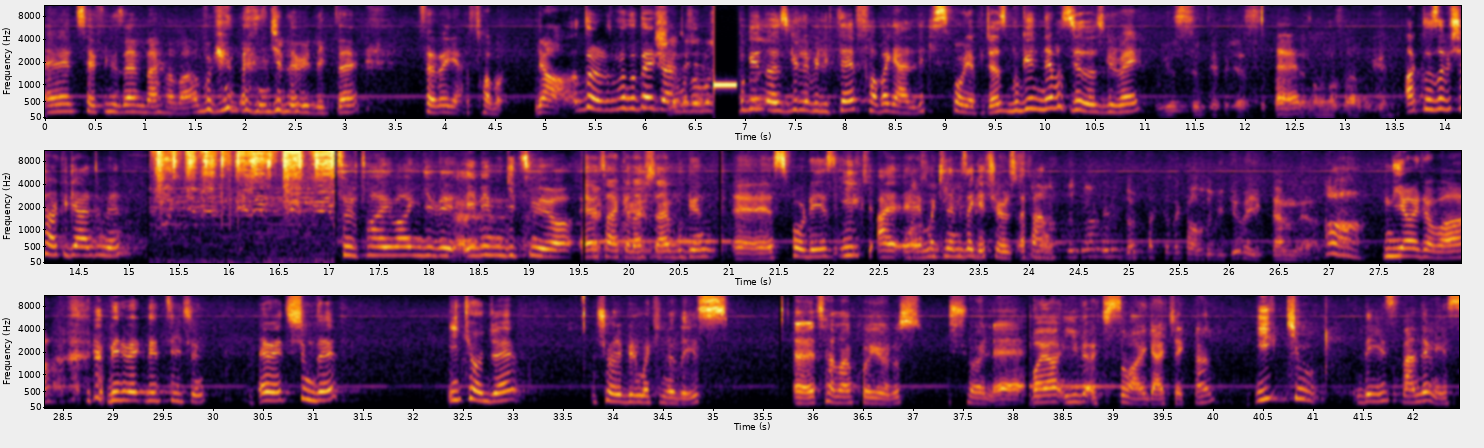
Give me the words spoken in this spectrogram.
Evet, hepinize merhaba. Bugün Özgür'le birlikte FAB'a gel... FAB'a... Ya dur, bunu tekrar Şeyimiz çekelim. olmuş. Bugün Özgür'le birlikte FAB'a geldik. Spor yapacağız. Bugün ne basacağız Özgür Bey? Bugün sırt yapacağız. Sırt Evet. antrenmanımız var bugün. Aklınıza bir şarkı geldi mi? Sırt hayvan gibi elim gitmiyor. Evet Evet, arkadaşlar bugün e, spordayız. İlk e, makinemize geçiyoruz efendim. Attığımdan beri 4 dakikada kaldı video ve yüklenmiyor. Ah, Niye acaba? Beni beklettiği için. Evet şimdi ilk önce şöyle bir makinedeyiz. Evet hemen koyuyoruz. Şöyle bayağı iyi bir açısı var gerçekten. İlk kimdeyiz? Bende miyiz?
